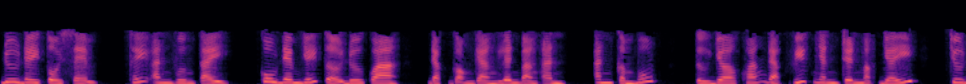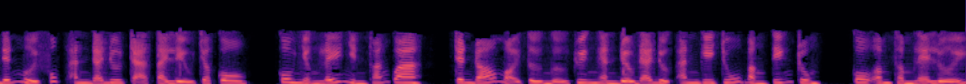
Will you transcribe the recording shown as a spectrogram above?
đưa đây tôi xem, thấy anh vương tay, cô đem giấy tờ đưa qua, đặt gọn gàng lên bàn anh, anh cầm bút, tự do khoáng đặt viết nhanh trên mặt giấy, chưa đến 10 phút anh đã đưa trả tài liệu cho cô, cô nhận lấy nhìn thoáng qua, trên đó mọi từ ngữ chuyên ngành đều đã được anh ghi chú bằng tiếng Trung, cô âm thầm lè lưỡi,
